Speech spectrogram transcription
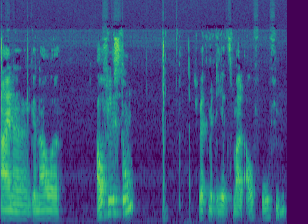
eine genaue Auflistung. Ich werde mir die jetzt mal aufrufen.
